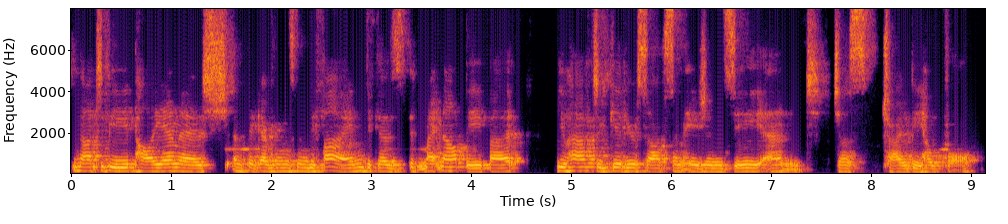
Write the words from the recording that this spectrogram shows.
not to be Pollyannish and think everything's going to be fine because it might not be, but you have to give yourself some agency and just try to be hopeful,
